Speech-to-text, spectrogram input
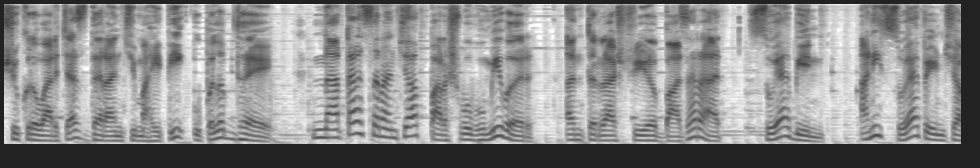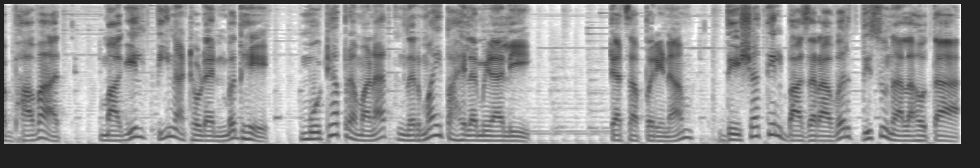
शुक्रवारच्याच दरांची माहिती उपलब्ध आहे. नाताळ सणांच्या पार्श्वभूमीवर आंतरराष्ट्रीय बाजारात सोयाबीन आणि सोयाबीनच्या भावात मागील तीन आठवड्यांमध्ये मोठ्या प्रमाणात नरमाई पाहायला मिळाली. त्याचा परिणाम देशातील बाजारावर दिसून आला होता.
